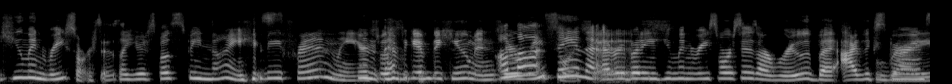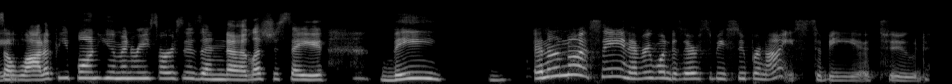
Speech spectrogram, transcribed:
human resources, like you're supposed to be nice. Be friendly. You're And supposed to give the humans. I'm not saying that everybody in human resources are rude, but I've experienced a lot of people in human resources, and uh, let's just say they. And I'm not saying everyone deserves to be super nice to be a tude.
